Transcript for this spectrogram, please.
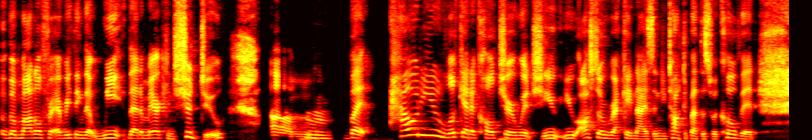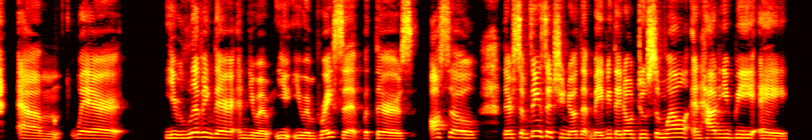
the model for everything that we that Americans should do. Um, mm. But how do you look at a culture which you you also recognize, and you talked about this with COVID, um, where you're living there and you, you you embrace it but there's also there's some things that you know that maybe they don't do some well and how do you be a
